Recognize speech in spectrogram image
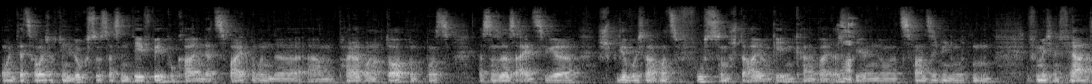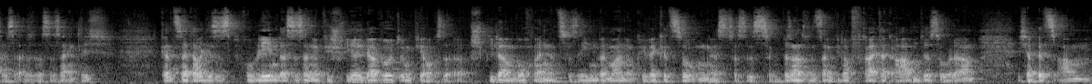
Und jetzt habe ich auch den Luxus, dass im DFB-Pokal in der zweiten Runde ähm, Paderborn nach Dortmund muss. Das ist so das einzige Spiel, wo ich dann auch mal zu Fuß zum Stadion gehen kann, weil das hier nur 20 Minuten für mich entfernt ist. Also das ist eigentlich ganz nett. Aber dieses Problem, dass es dann irgendwie schwieriger wird, irgendwie auch Spieler am Wochenende zu sehen, wenn man irgendwie weggezogen ist, das ist besonders, wenn es irgendwie noch Freitagabend ist oder ich habe jetzt am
